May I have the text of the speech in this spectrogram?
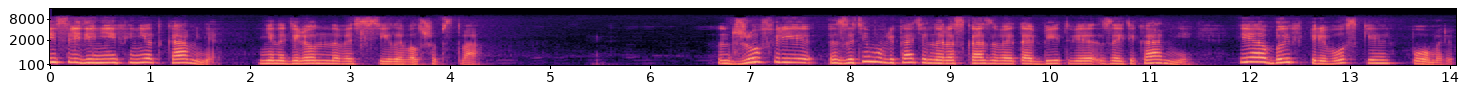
и среди них нет камня, не наделенного силой волшебства. Джоффри затем увлекательно рассказывает о битве за эти камни и об их перевозке по морю.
